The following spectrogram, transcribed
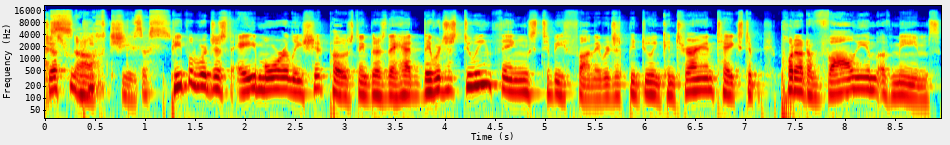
just oh, peop- Jesus. people were just amorally shitposting because they had they were just doing things to be fun. They were just doing contrarian takes to put out a volume of memes.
